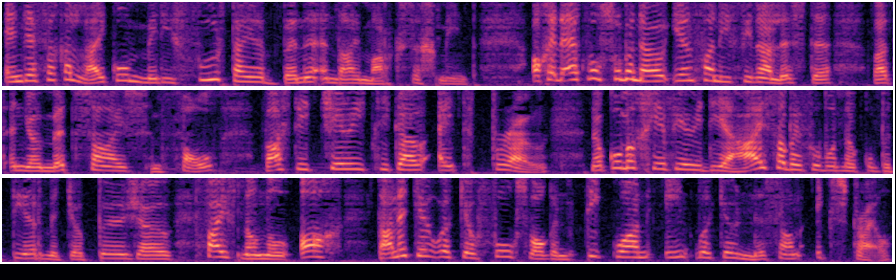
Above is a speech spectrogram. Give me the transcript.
en jy vergelyk hom met die voertuie binne in daai marksegment. Ag en ek wil sommer nou een van die finaliste wat in jou midsize val, was die Cherry Tiggo 8 Pro. Nou kom ek gee vir jou 'n idee. Hy sal byvoorbeeld nou kompeteer met jou Peugeot 5008 Dan het jy ook jou Volkswagen Tiguan en ook jou Nissan X-Trail.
